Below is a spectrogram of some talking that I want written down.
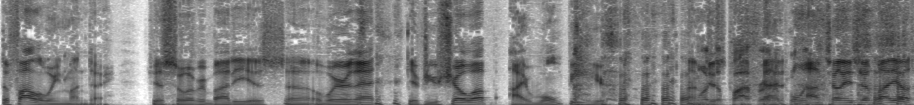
the following Monday. Just so everybody is uh, aware of that. if you show up, I won't be here. I'm Want to apply for unemployment? I'm telling you, somebody else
